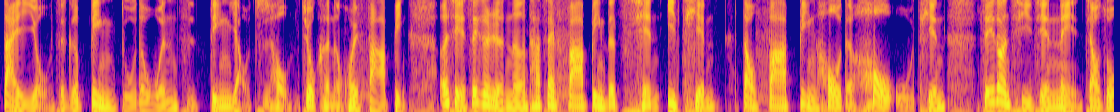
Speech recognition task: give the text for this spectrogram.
带有这个病毒的蚊子叮咬之后，就可能会发病，而且这个人呢，他在发病的前一天到发病后的后五天。这一段期间内叫做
